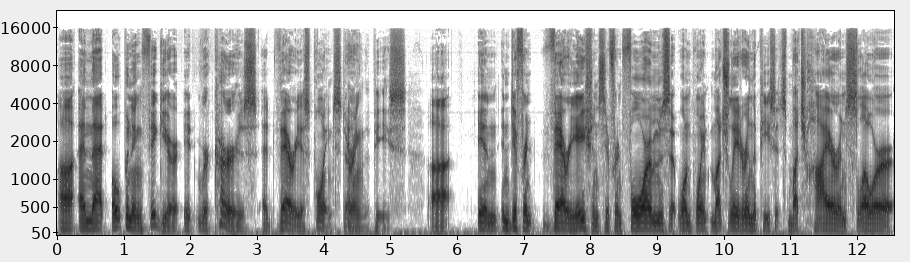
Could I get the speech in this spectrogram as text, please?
Uh, and that opening figure, it recurs at various points during the piece. Uh, in, in different variations, different forms. At one point, much later in the piece, it's much higher and slower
